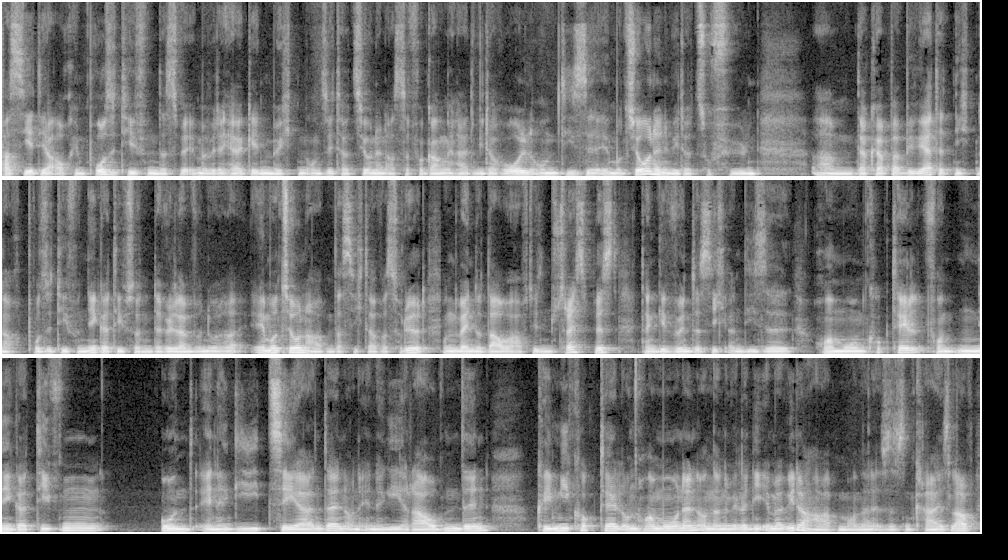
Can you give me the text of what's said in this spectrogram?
passiert ja auch im Positiven, dass wir immer wieder hergehen möchten und Situationen aus der Vergangenheit wiederholen, um diese Emotionen wieder zu fühlen. Ähm, der Körper bewertet nicht nach positiv und negativ, sondern der will einfach nur Emotionen haben, dass sich da was rührt. Und wenn du dauerhaft diesem Stress bist, dann gewöhnt es sich an diese Hormoncocktail von negativen und energiezehrenden und energieraubenden Chemiecocktail und Hormonen und dann will er die immer wieder haben. Und dann ist es ein Kreislauf.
